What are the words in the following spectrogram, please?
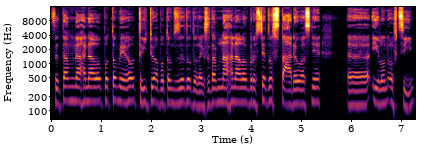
se tam nahnalo potom jeho tweetu a potom se toto, tak se tam nahnalo prostě to stádo vlastně uh, Elon ovcí, uh,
